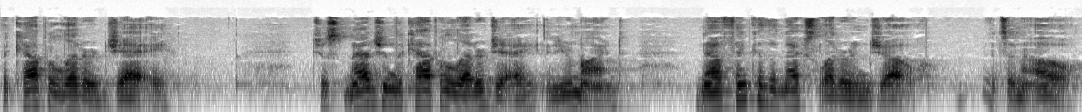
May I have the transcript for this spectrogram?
the capital letter J, just imagine the capital letter J in your mind. Now think of the next letter in Joe. It's an O.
